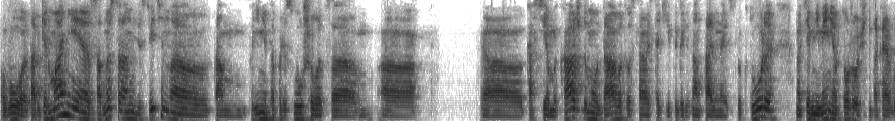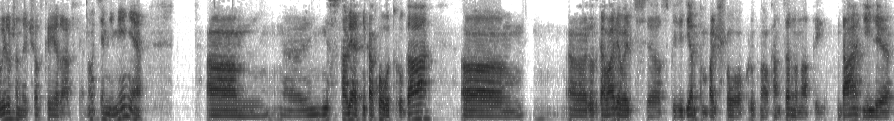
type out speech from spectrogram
Вот. А в Германии, с одной стороны, действительно там принято прислушиваться ко всем и каждому, да, вот выстраивать какие-то горизонтальные структуры, но тем не менее тоже очень такая выраженная, четкая иерархия. Но тем не менее э, не составляет никакого труда разговаривать с президентом большого крупного концерна на «ты», да, или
